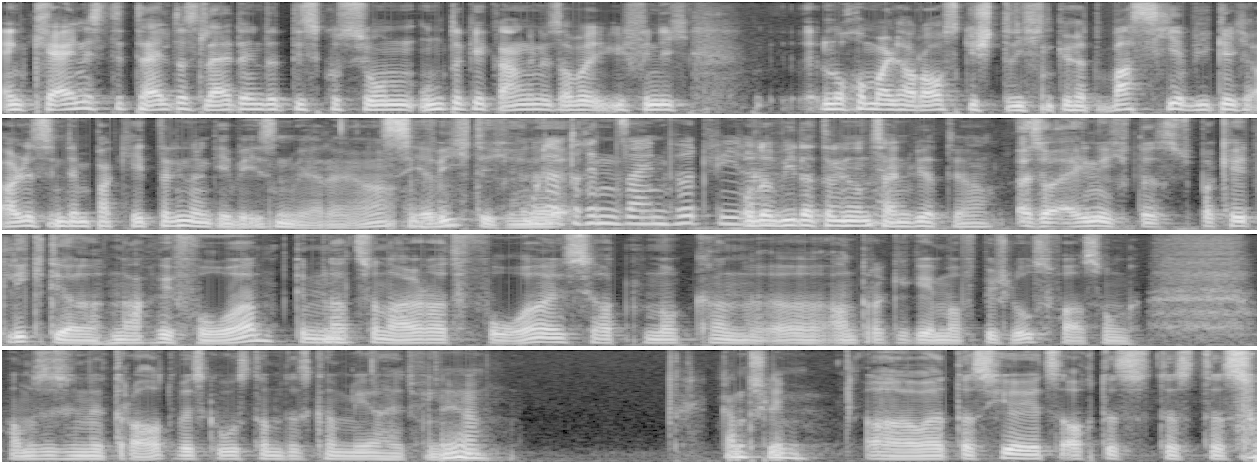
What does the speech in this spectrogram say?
ein kleines Detail, das leider in der Diskussion untergegangen ist, aber ich finde ich noch einmal herausgestrichen gehört, was hier wirklich alles in dem Paket drinnen gewesen wäre. Ja. Sehr also, wichtig. Oder drin sein wird wieder. Oder wieder drinnen ja. sein wird, ja. Also eigentlich, das Paket liegt ja nach wie vor dem Nationalrat vor. Es hat noch keinen äh, Antrag gegeben auf Beschlussfassung. Haben sie sich nicht traut, weil sie gewusst haben, dass keine Mehrheit finden. Ja. Ganz schlimm. Aber dass hier jetzt auch das, das, das,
